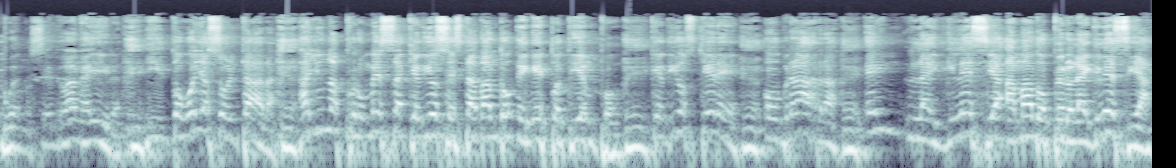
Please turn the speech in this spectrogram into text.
Bueno, se me van a ir. Y te voy a soltar. Hay una promesa que Dios está dando en estos tiempos. Que Dios quiere obrar en la iglesia, amado. Pero la iglesia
